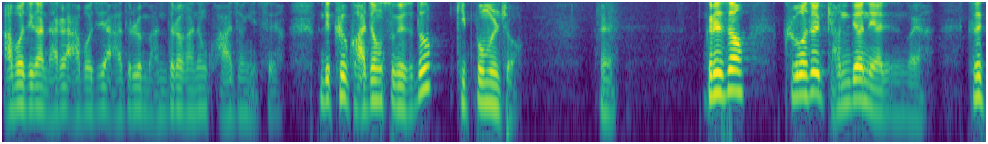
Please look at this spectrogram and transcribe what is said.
아버지가 나를 아버지의 아들로 만들어가는 과정이 있어요. 근데 그 과정 속에서도 기쁨을 줘. 예. 그래서 그것을 견뎌내야 되는 거야. 그래서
